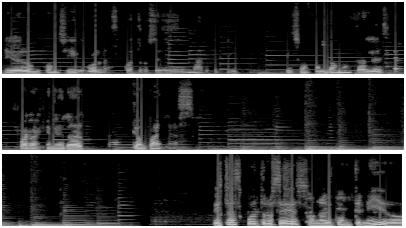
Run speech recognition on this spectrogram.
llegaron consigo las cuatro Cs de marketing que son fundamentales para generar campañas. Estas cuatro C son el contenido,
